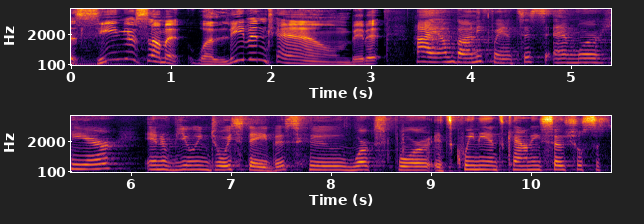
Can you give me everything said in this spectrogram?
the Senior Summit. We're leaving town, baby. Hi, I'm Bonnie Francis, and we're here interviewing Joyce Davis, who works for it's Queen Anne's County Social S-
